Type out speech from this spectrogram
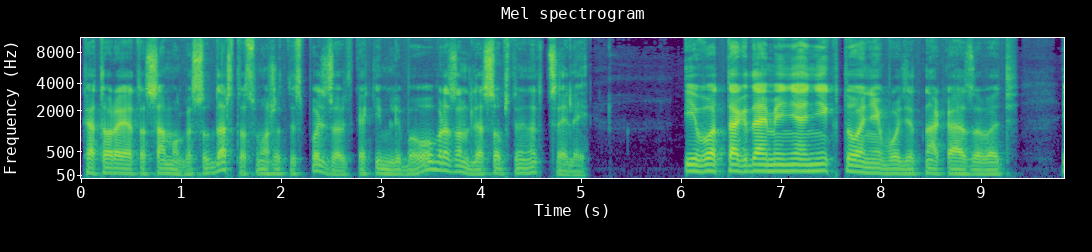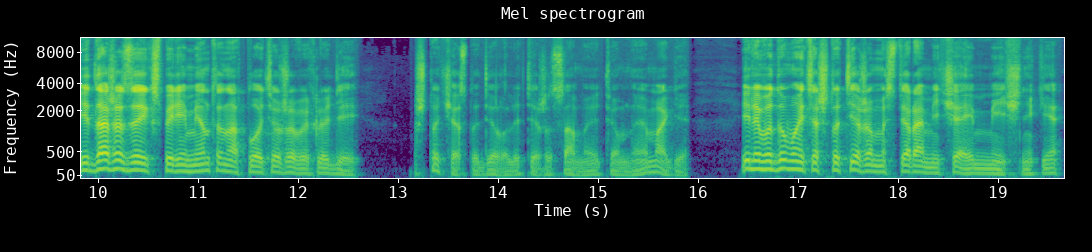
который это само государство сможет использовать каким-либо образом для собственных целей. И вот тогда меня никто не будет наказывать. И даже за эксперименты над плотью живых людей. Что часто делали те же самые темные маги. Или вы думаете, что те же мастера меча и мечники,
